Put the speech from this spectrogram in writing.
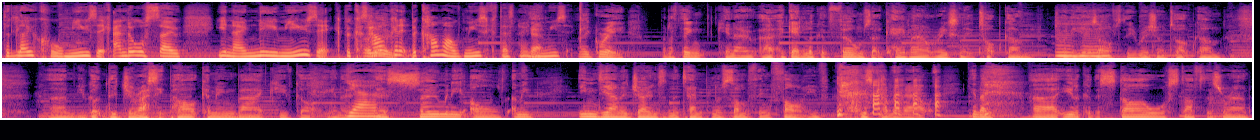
the local music and also, you know, new music because how can it become old music if there's no Yeah, new music? I agree. But I think, you know, uh, again, look at films that came out recently. Top Gun, 20 years Mm-hmm. after the original Top Gun. Um, you've got the Jurassic Park coming back. You've got, you know, Yeah. there's so many old. I mean, Indiana Jones and the Temple of Something 5 is coming out. You know, uh, you look at the Star Wars stuff that's around.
